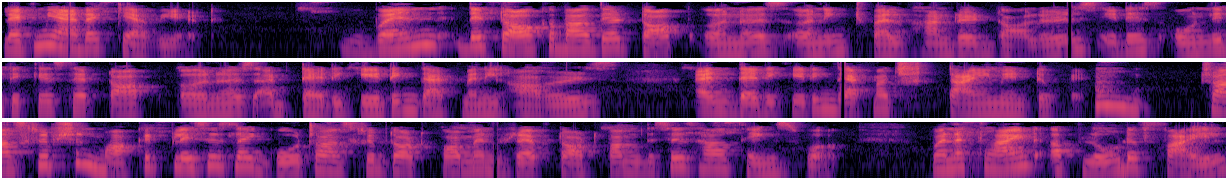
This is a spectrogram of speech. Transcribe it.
let me add a caveat. When they talk about their top earners earning $1,200, it is only because their top earners are dedicating that many hours and dedicating that much time into it. Transcription marketplaces like GoTranscript.com and Rev.com, this is how things work when a client upload a file,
